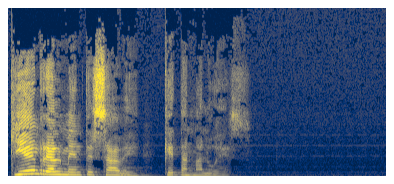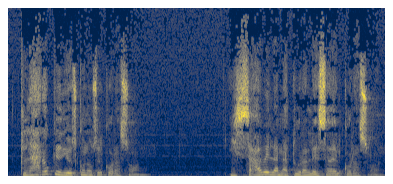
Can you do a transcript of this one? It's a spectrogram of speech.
¿Quién realmente sabe qué tan malo es? Claro que Dios conoce el corazón y sabe la naturaleza del corazón.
